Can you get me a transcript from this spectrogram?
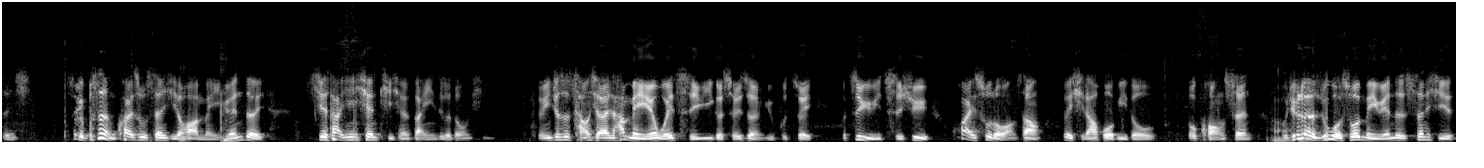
升息，所以不是很快速升息的话，美元的其实它已经先提前反映这个东西，等于就是长期来讲，它美元维持于一个水准于不坠，不至于持续快速的往上，对其他货币都都狂升。我觉得如果说美元的升息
